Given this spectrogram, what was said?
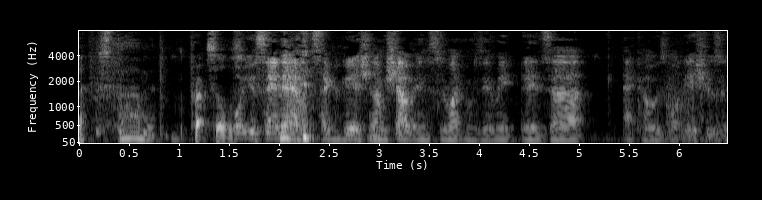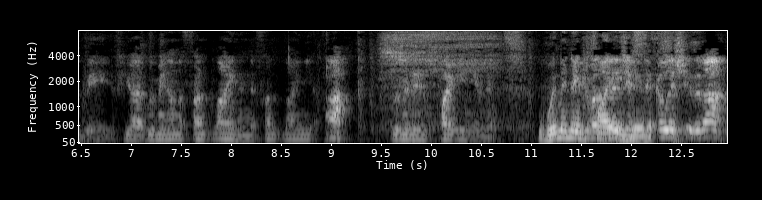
I starving. Pretzels. What you're saying there about segregation, I'm shouting to the right museum, mate, is uh, echoes what the issues would be if you had women on the front line in the front line. Ah, women in fighting units. Women in Think about fighting logistical units. issues of that.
